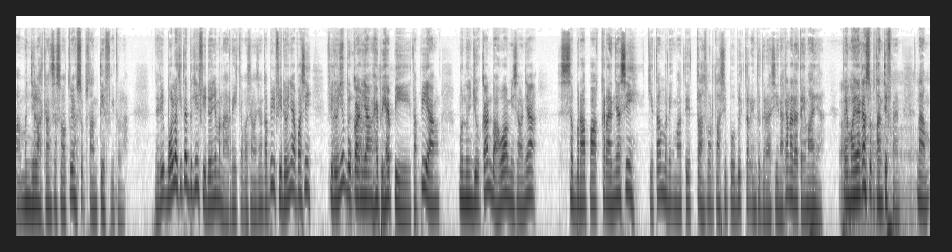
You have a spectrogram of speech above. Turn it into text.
eh, menjelaskan sesuatu yang substantif gitulah. Jadi boleh kita bikin videonya menarik apa segala macam, tapi videonya apa sih? Videonya Harus bukan benar. yang happy happy, tapi yang menunjukkan bahwa misalnya seberapa kerennya sih kita menikmati transportasi publik terintegrasi. Nah kan ada temanya. Temanya kan substantif kan. Nah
